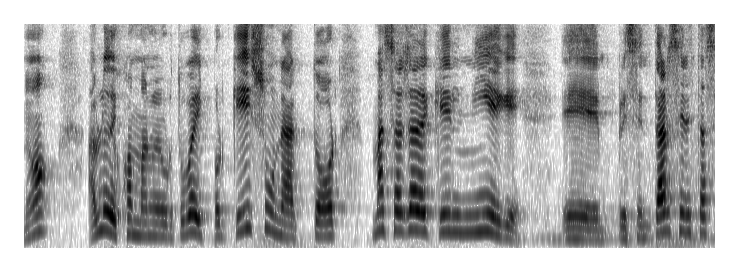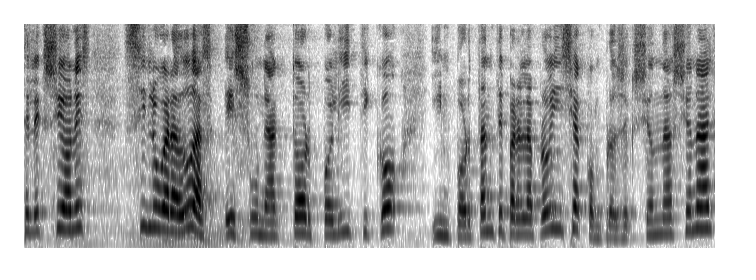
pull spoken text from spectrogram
¿No? Hablo de Juan Manuel Urtubey porque es un actor, más allá de que él niegue eh, presentarse en estas elecciones, sin lugar a dudas es un actor político importante para la provincia, con proyección nacional,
